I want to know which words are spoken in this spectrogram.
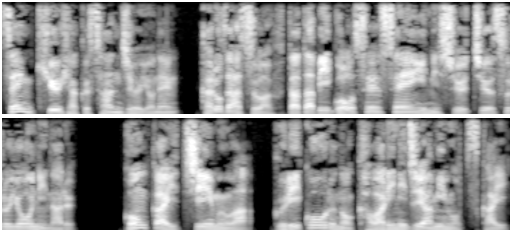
1934年、カロザースは再び合成繊維に集中するようになる。今回チームはグリコールの代わりにジアミンを使い、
